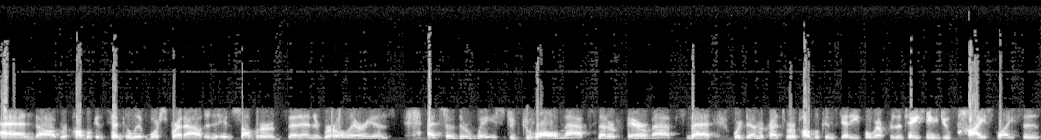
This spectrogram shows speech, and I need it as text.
and uh, Republicans tend to live more spread out in, in suburbs and, and in rural areas. And so there are ways to draw maps that are fair maps that where Democrats and Republicans get equal representation. You do pie slices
